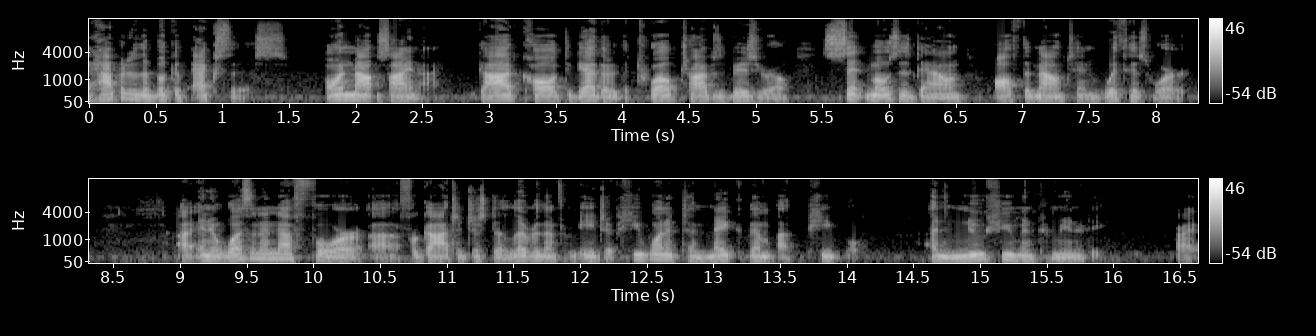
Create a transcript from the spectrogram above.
It happened in the book of Exodus on Mount Sinai. God called together the 12 tribes of Israel, sent Moses down off the mountain with his word. Uh, and it wasn't enough for, uh, for God to just deliver them from Egypt. He wanted to make them a people, a new human community. Right?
